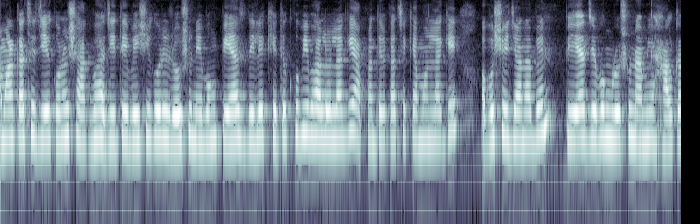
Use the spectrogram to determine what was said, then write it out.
আমার কাছে যে কোনো শাক ভাজিতে বেশি করে রসুন এবং পেঁয়াজ দিলে খেতে খুবই ভালো লাগে। আপনাদের কাছে কেমন লাগে অবশ্যই জানাবেন। পেঁয়াজ এবং রসুন আমি হালকা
